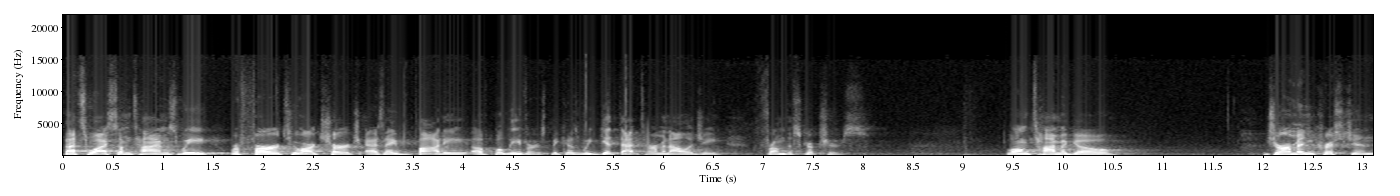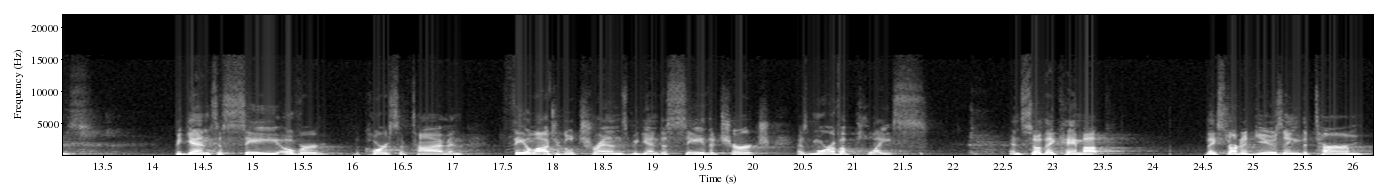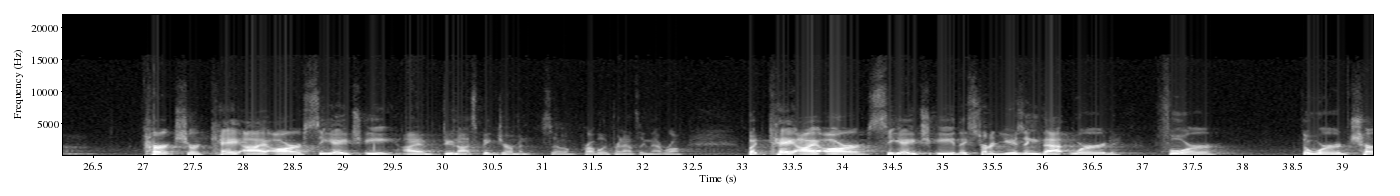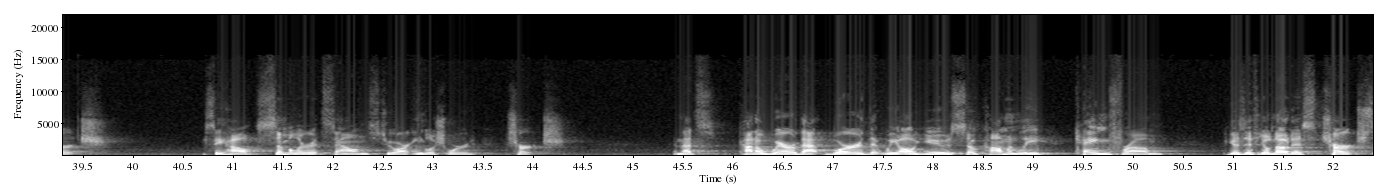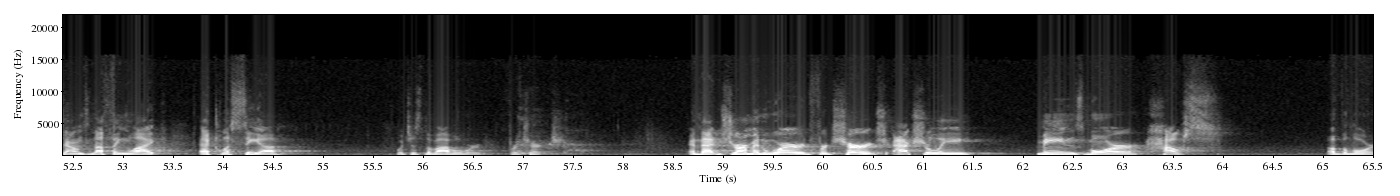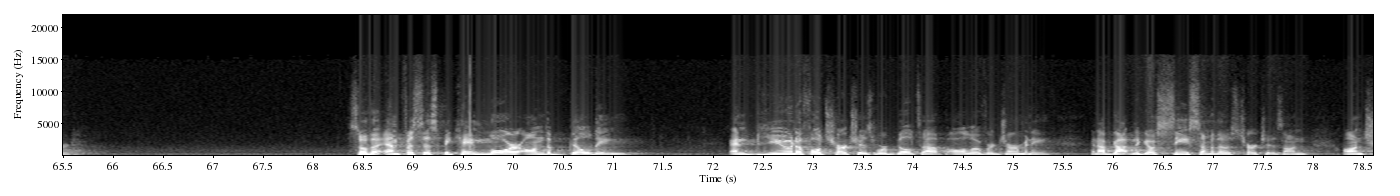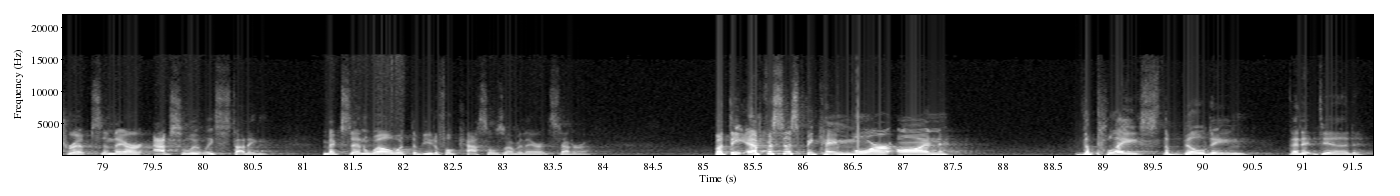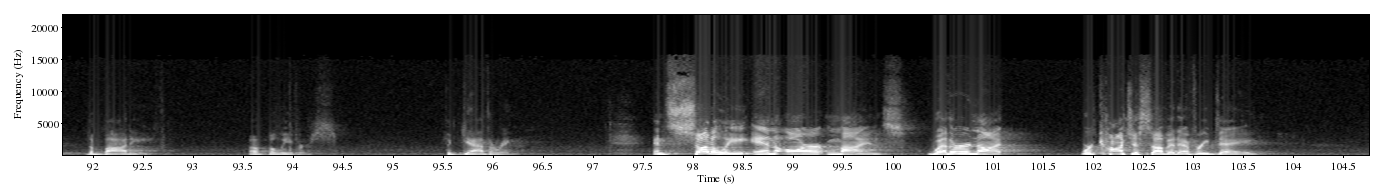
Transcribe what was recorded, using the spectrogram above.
That's why sometimes we refer to our church as a body of believers, because we get that terminology from the scriptures. Long time ago, German Christians began to see over the course of time and theological trends, began to see the church as more of a place. And so they came up they started using the term Kirch or K I R C H E. I do not speak German, so I'm probably pronouncing that wrong. But K I R C H E, they started using that word for the word church. You see how similar it sounds to our English word church. And that's kind of where that word that we all use so commonly came from, because if you'll notice, church sounds nothing like ecclesia, which is the Bible word for church. And that German word for church actually means more house of the Lord. So the emphasis became more on the building, and beautiful churches were built up all over Germany. And I've gotten to go see some of those churches on, on trips, and they are absolutely stunning mixed in well with the beautiful castles over there, etc. But the emphasis became more on the place, the building, than it did the body of believers, the gathering. And subtly in our minds, whether or not we're conscious of it every day,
